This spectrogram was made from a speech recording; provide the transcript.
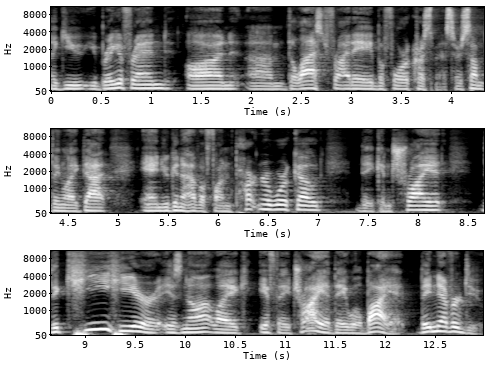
like you you bring a friend on um, the last friday before christmas or something like that and you're going to have a fun partner workout. They can try it. The key here is not like if they try it they will buy it. They never do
